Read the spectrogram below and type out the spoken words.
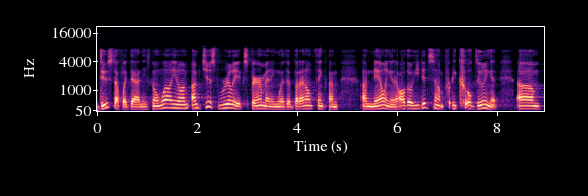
do stuff like that." And he's going, "Well, you know, I'm I'm just really experimenting with it, but I don't think I'm I'm nailing it." Although he did sound pretty cool doing it, um,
